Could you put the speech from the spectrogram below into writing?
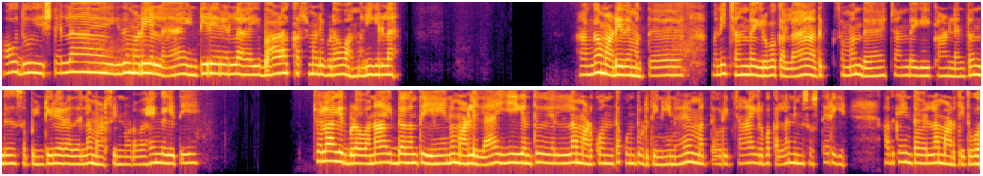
ಹೌದು, ಇಷ್ಟೆಲ್ಲ ಇದು ಮಾಡಿಯಲ್ಲ ಇಂಟೀರಿಯರ್ ಎಲ್ಲ ಭಾಳ ಖರ್ಚು ಮಾಡಿ ಬಿಡವ ಮನೆಗೆಲ್ಲ. ಹಂಗೆ ಮಾಡಿದೆ ಮತ್ತು. ಮನೆ ಚಂದಾಗಿ ಇರ್ಬೇಕಲ್ಲ ಅದಕ್ಕೆ ಸಂಬಂಧ ಚಂದಾಗಿ ಕಾಣಲಿ ಅಂತಂದು ಸ್ವಲ್ಪ ಇಂಟೀರಿಯರ್ ಅದೆಲ್ಲ ಮಾಡಿಸಿದ್ ನೋಡವ ಹೆಂಗಾಗೈತಿ? ಚಲೋ ಆಗಿದ್ ಬಿಡವ ನಾ ಇದ್ದಾಗಂತೂ ಏನೂ ಮಾಡಲಿಲ್ಲ. ಈಗಂತೂ ಎಲ್ಲ ಮಾಡ್ಕೊತ ಕುಂತು ಬಿಡ್ತೀನಿ ನೀನು. ಮತ್ತು ಅವ್ರಿಗೆ ಚೆನ್ನಾಗಿರ್ಬೇಕಲ್ಲ ನಿಮ್ಮ ಸುಸ್ತರಿಗೆ ಅದಕ್ಕೆ ಇಂಥವೆಲ್ಲ ಮಾಡ್ತಿದ್ವು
